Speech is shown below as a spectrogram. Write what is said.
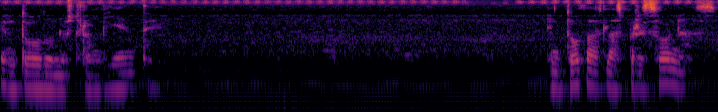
en todo nuestro ambiente, en todas las personas.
